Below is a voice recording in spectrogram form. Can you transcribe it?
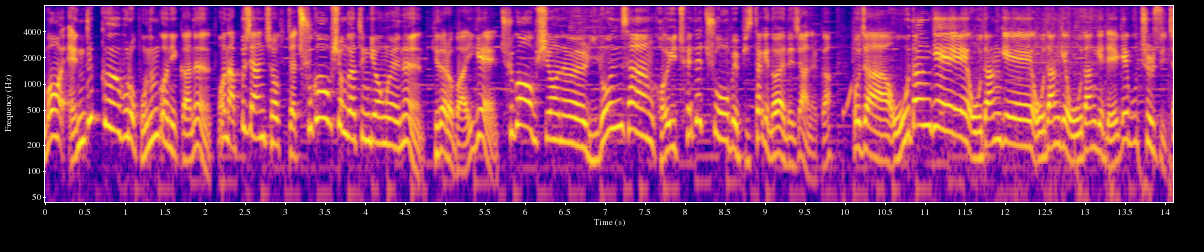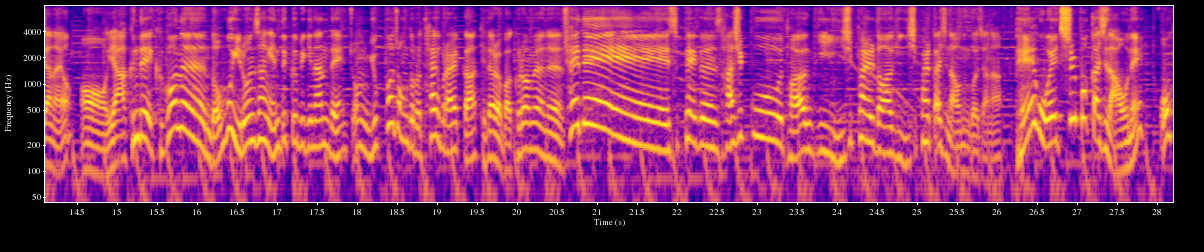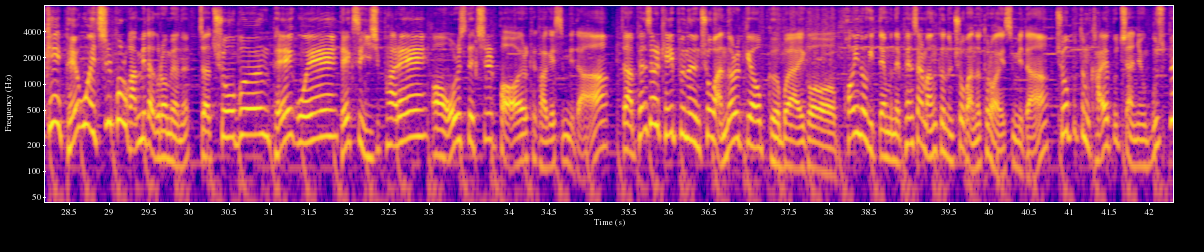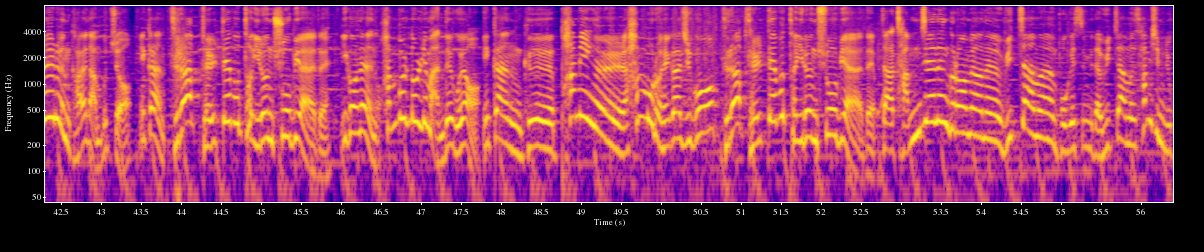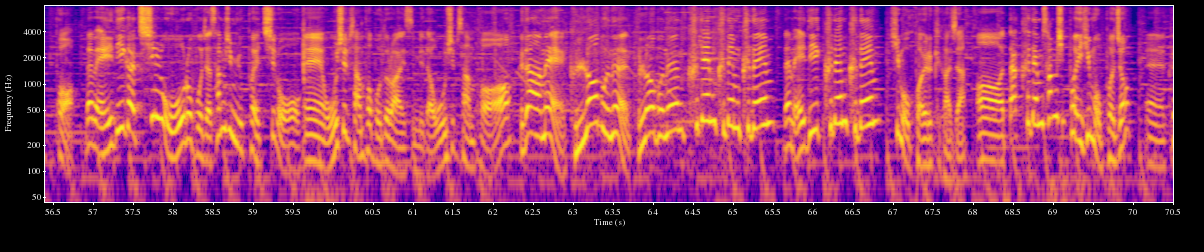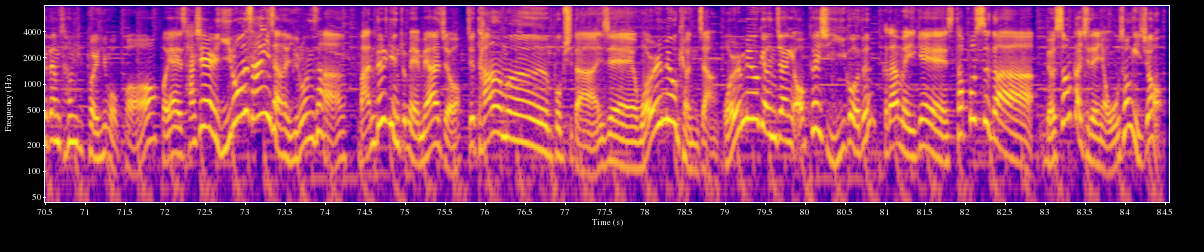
뭐 엔드급으로 보는 거니까는 뭐 나쁘지 않죠. 자 추가 옵션 같은 경우에는 기다려봐 이게 추가 옵션을 이론상 거의 최대 추업에 비슷하게 넣어야 되지 않을까? 보자 5단계 5단계 5단계 5단계 4개 붙일 수 있잖아요. 어 야 근데 그거는 너무 이론상 엔드급이긴 한데 좀 6% 정도로 타협을 할까? 기다려봐 그러면은 최대 스펙은 49 더하기 28 더하기 28까지 나오는 거잖아. 105에 7%까지 나오네? 오케이 105에 7%로 갑니다 그러면. 그러면은 자 추업은 105에 덱스 28에 어, 올스테 7퍼 이렇게 가겠습니다. 자 펜설 케이프는 추업 안 넣을게요. 그 뭐야 이거 퍼이노기 때문에 펜설 망토는 추업 안 넣도록 하겠습니다. 추업 붙으면 가에 붙지 않냐고. 무스펠은 가에도 안 붙죠. 그러니까 드랍 될 때부터 이런 추업이어야 돼. 이거는 환불 돌리면 안 되고요. 그러니까 그 파밍을 함부로 해가지고 드랍 될 때부터 이런 추업이어야 돼자 잠재는 그러면은 윗잠은 보겠습니다. 윗잠은 36퍼. 그 다음에 AD가 75로 보자. 36퍼에 75 네, 53% 보도록 하겠습니다. 53%. 그 다음에 글러브는 글러브는 크뎀 크뎀 크뎀 그다음에 에디 크뎀 크뎀 힘 오퍼 이렇게 가자. 어, 딱 크뎀 30%의 힘 오퍼죠? 예, 크뎀 30%의 힘 오퍼. 어, 예, 사실 이론상이잖아. 이론상. 만들긴 좀 애매하죠. 이제 다음은 봅시다. 이제 월묘 견장. 월묘 견장이 어펫이 2거든. 그 다음에 이게 스타포스가 몇 성까지 되냐? 5성이죠.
